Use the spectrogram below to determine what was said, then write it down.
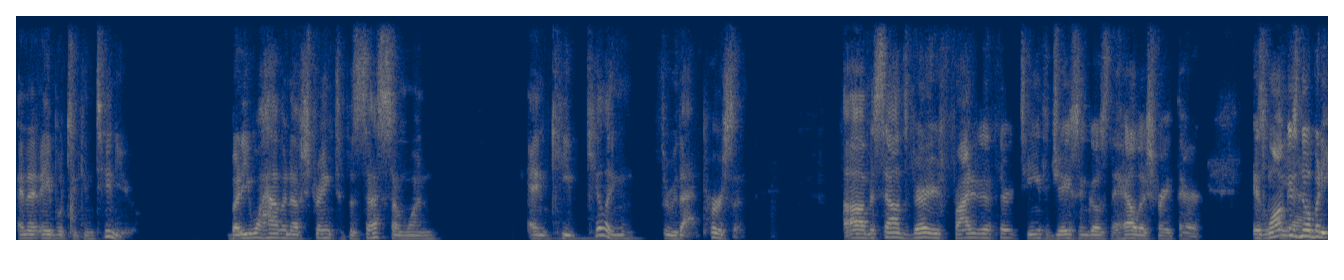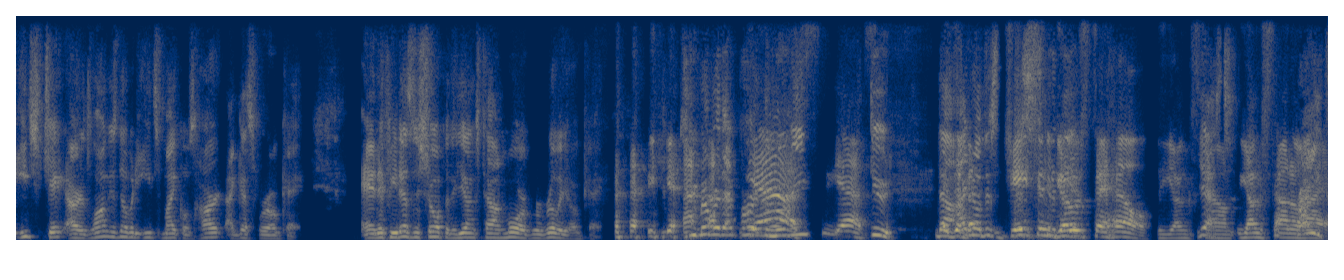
and unable to continue, but he will have enough strength to possess someone and keep killing through that person. Um, it sounds very Friday the Thirteenth. Jason goes to hellish right there. As long as nobody eats Jay, or as long as nobody eats Michael's heart, I guess we're okay. And if he doesn't show up at the Youngstown morgue, we're really okay. yeah. Do you remember that part of the movie? yes, Yes. Dude, now The- I know this. this Jason gonna be a- goes to hell. The Youngstown, Yes. Youngstown, Right.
